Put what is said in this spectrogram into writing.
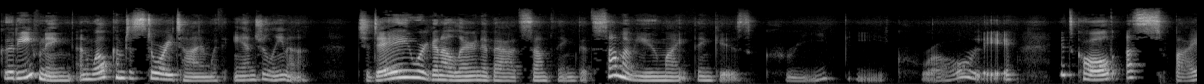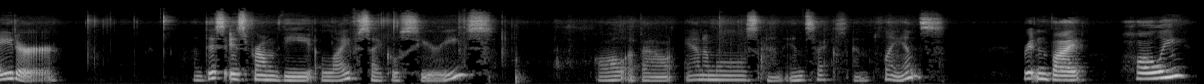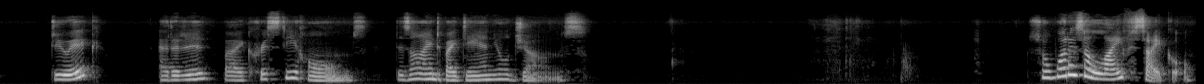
Good evening and welcome to Storytime with Angelina. Today we're going to learn about something that some of you might think is creepy, crawly. It's called a spider. And this is from the Life Cycle series, all about animals and insects and plants, written by Holly Duhig, edited by Christy Holmes, designed by Daniel Jones. So, what is a life cycle?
